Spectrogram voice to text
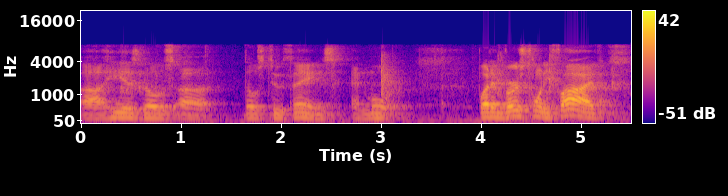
uh, he is those uh, those two things and more. But in verse 25,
